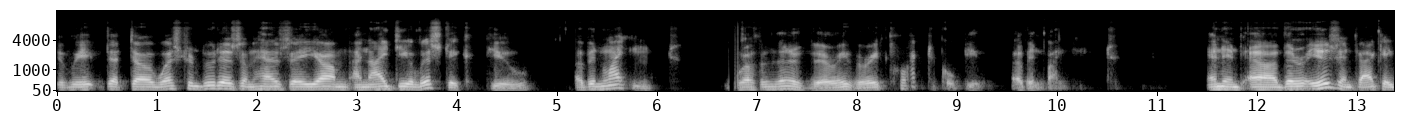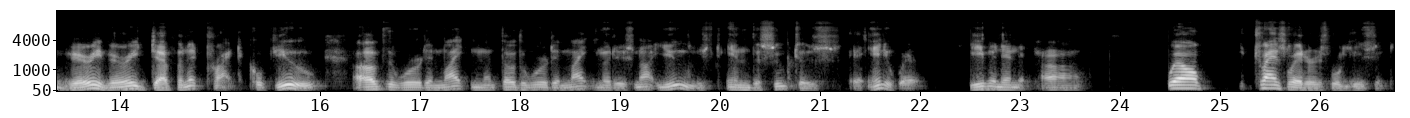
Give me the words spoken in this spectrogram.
That we that uh, Western Buddhism has a um, an idealistic view of enlightenment, rather than a very very practical view of enlightenment. And then uh, there is, in fact, a very very definite practical view of the word enlightenment, though the word enlightenment is not used in the suttas anywhere, even in uh, well, translators will use it.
